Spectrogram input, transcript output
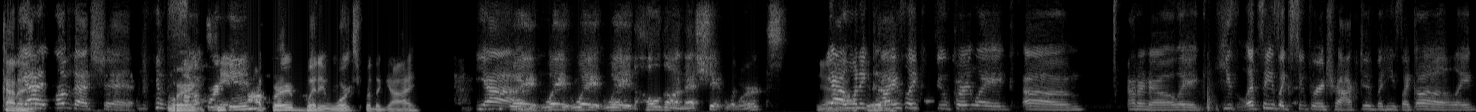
Kind of Yeah, I love that shit. where it's Awkward game? awkward, but it works for the guy. yeah. Wait, wait, wait, wait. Hold on. That shit works. yeah, when a awkward. guy's like super like um I don't know, like he's let's say he's like super attractive, but he's like oh like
